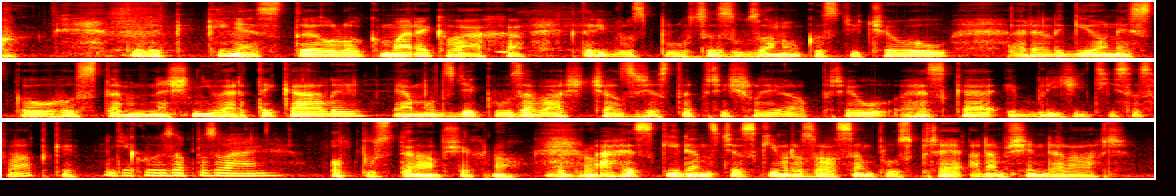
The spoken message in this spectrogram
Tolik kněz, teolog Marek Vácha, který byl spolu se Zuzanou Kostičovou, religionistkou, hostem dnešní Vertikály. Já moc děkuji za váš čas, že jste přišli a přeju hezké i blížící se svátky. Děkuji za pozvání. Odpuste nám všechno. Dobro. A hezký den s Českým rozhlasem Plus přeje Adam Šindelář.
